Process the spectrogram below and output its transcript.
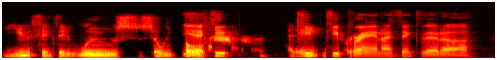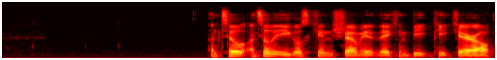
you think they lose, so we both Yeah, keep at eight. keep keep praying. I think that uh, until until the Eagles can show me that they can beat Pete Carroll,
